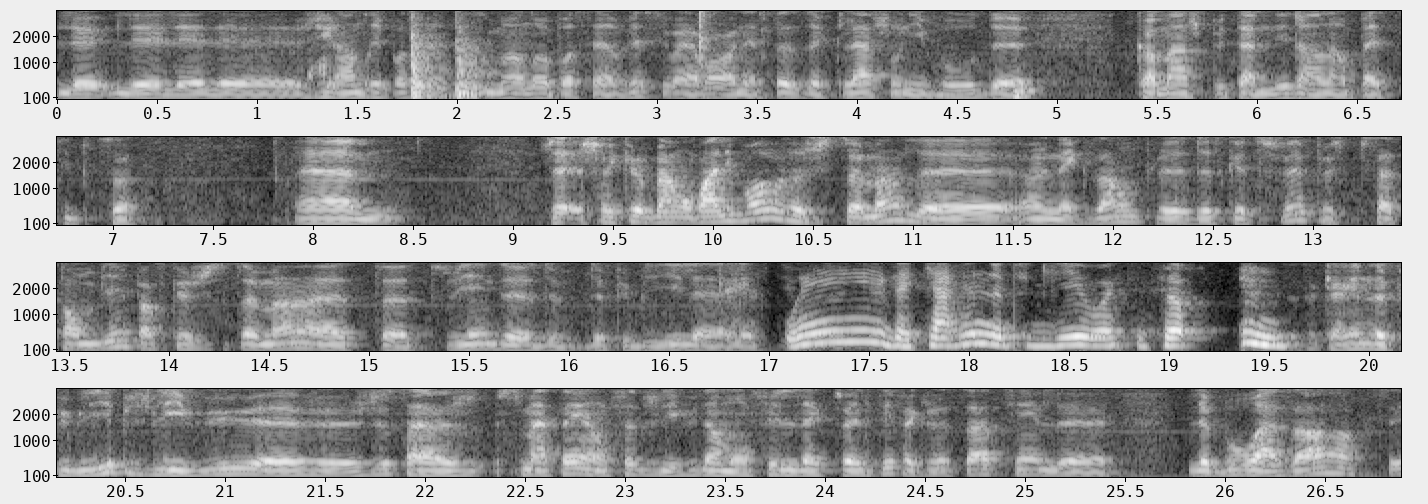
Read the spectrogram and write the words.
le, le, le, j'y rendrai pas service, il me rendra pas service, il va y avoir une espèce de clash au niveau de comment je peux t'amener dans l'empathie, tout ça. Euh, je, que, ben, on va aller voir justement un exemple de ce que tu fais, puis ça tombe bien parce que justement, euh, tu viens de, publier la, vidéo. Oui, ben Karine l'a publié, ouais, c'est ça. C'est ça, Karine l'a publié, puis je l'ai vu euh, juste ce matin, en fait, je l'ai vu dans mon fil d'actualité, fait que je me suis dit, ah, tiens, le, beau hasard, tu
